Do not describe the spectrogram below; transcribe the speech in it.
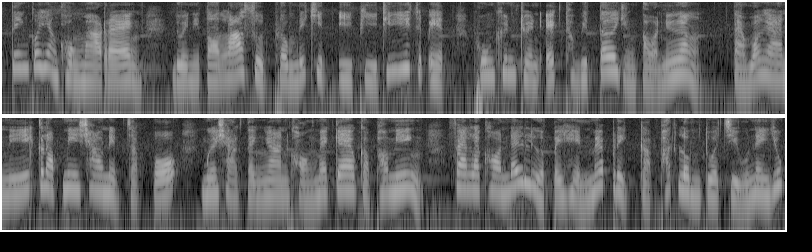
ตติ้งก็ยังคงมาแรง โดยในตอนล่าสุดพรมลิขิต EP ที่ 21 พุ่งขึ้นเทรนด์ X Twitter อย่างต่อเนื่อง แต่ว่างานนี้กลับมีชาวเน็ตจับโป๊ะ เมื่อฉากแต่งงานของแม่แก้วกับพ่อมิ่ง แฟนละครได้เหลือไปเห็นแม่ปริกกับพัดลมตัวจิ๋วในยุค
